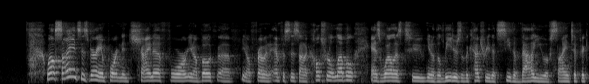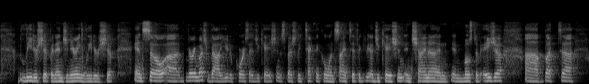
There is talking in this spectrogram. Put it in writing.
Well, science is very important in China for you know both uh, you know from an emphasis on a cultural level as well as to you know the leaders of the country that see the value of scientific leadership and engineering leadership, and so uh, very much valued, of course, education, especially technical and scientific education in China and in most of Asia, uh, but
